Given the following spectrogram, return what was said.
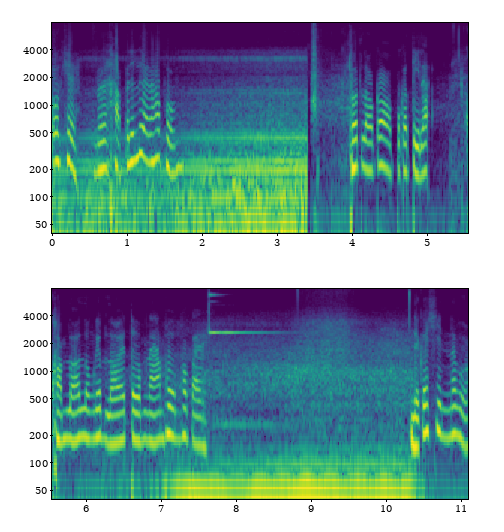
โอเคเราจะขับไปเรื่อยๆนะครับผม รถเราก็ปกติละ ความร้อนลงเรียบร้อย เติมน้ำเพิ่มเข้าไป เดี๋ยวก็ชินนะผม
